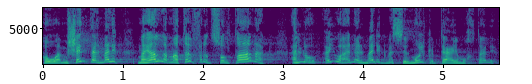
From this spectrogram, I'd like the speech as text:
هو مش أنت الملك؟ ما يلا ما تفرض سلطانك. قال له أيوه أنا الملك بس الملك بتاعي مختلف.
